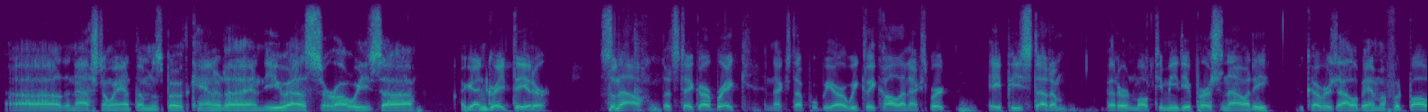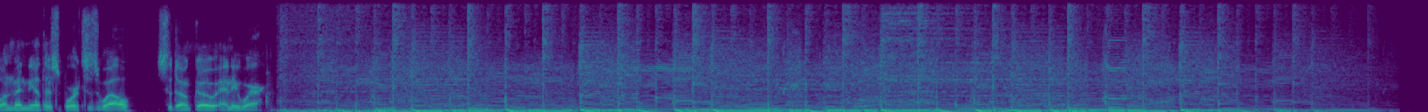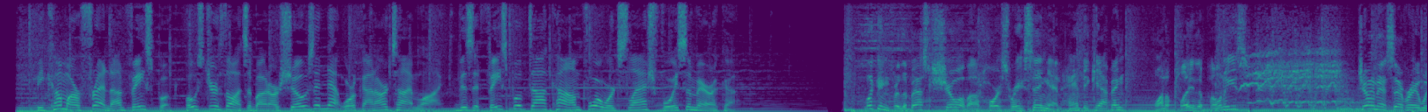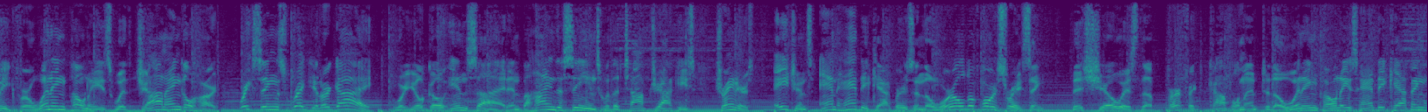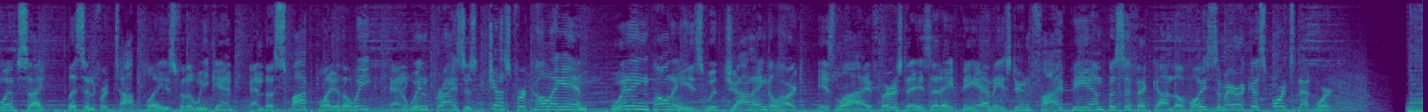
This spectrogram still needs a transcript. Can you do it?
uh, the national anthems, both Canada and the U.S., are always, uh, again, great theater. So now let's take our break. And next up will be our weekly call-in expert, AP Studham, veteran multimedia personality who covers Alabama football and many other sports as well. So don't go anywhere. Become our friend on Facebook. Post your thoughts about our shows and network on our timeline. Visit facebook.com forward slash voice America. Looking for the best show about horse racing and handicapping? Want to play the ponies? Join us every week for Winning Ponies with John Englehart, racing's regular guy, where you'll go inside and behind the scenes with the top jockeys, trainers, agents, and handicappers in the world of horse racing. This show is the perfect complement to the Winning Ponies handicapping website. Listen for top plays for the weekend and the spot play of the week and win prizes just for calling in. Winning Ponies with John Englehart is live Thursdays at 8 p.m. Eastern, 5 p.m. Pacific on the Voice America Sports Network.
